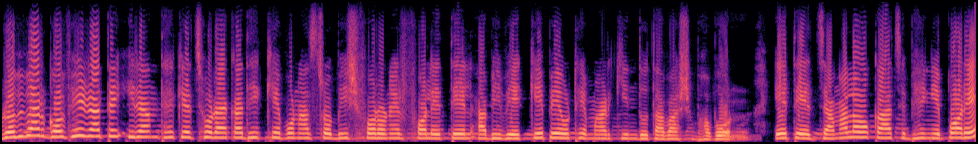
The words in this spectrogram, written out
রবিবার গভীর রাতে ইরান থেকে ছোড়া একাধিক ক্ষেপণাস্ত্র বিস্ফোরণের ফলে তেল আবিবে কেঁপে ওঠে মার্কিন দূতাবাস ভবন। এতে জানালাও কাচ ভেঙে পড়ে,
